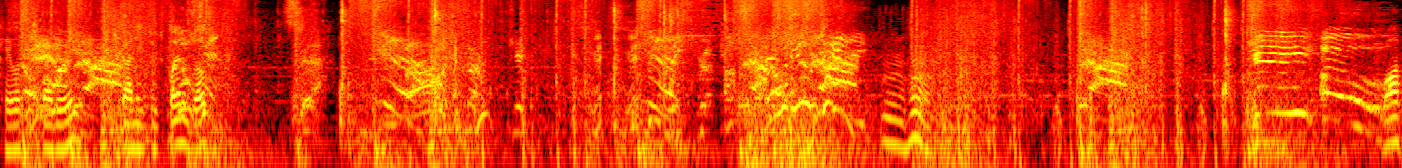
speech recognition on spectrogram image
okay, what's this guy doing? This guy needs to explain himself. KO! What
